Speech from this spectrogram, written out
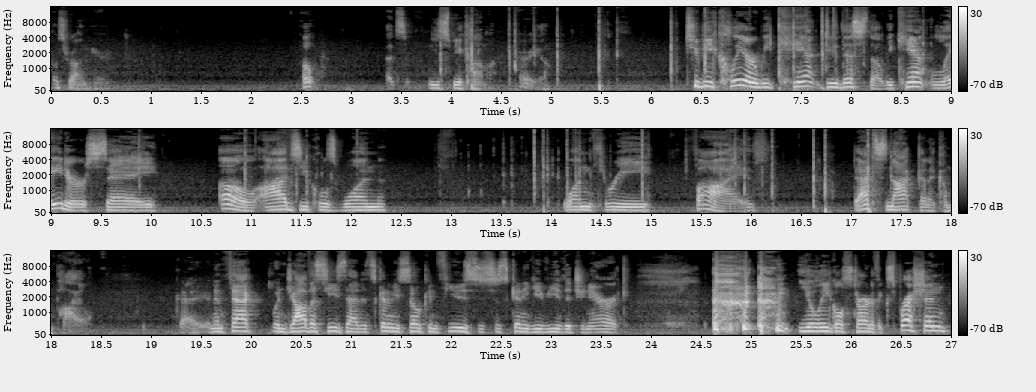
what's wrong here? Oh, that needs to be a comma. There we go. To be clear, we can't do this though. We can't later say, oh, odds equals 1, 1, 3, 5. That's not going to compile. Okay, and in fact, when Java sees that, it's going to be so confused, it's just going to give you the generic illegal start of expression.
